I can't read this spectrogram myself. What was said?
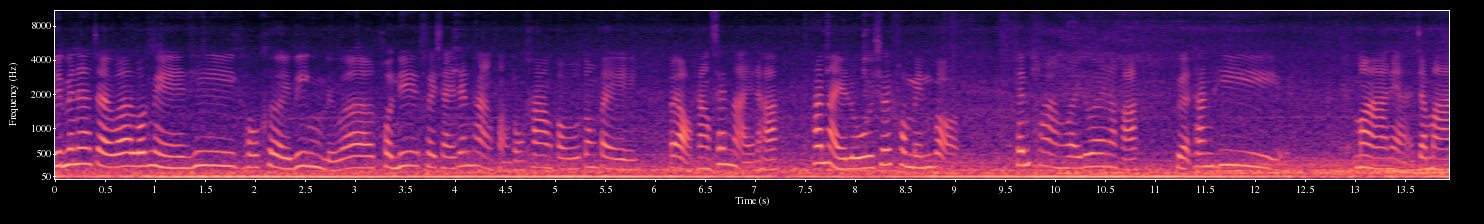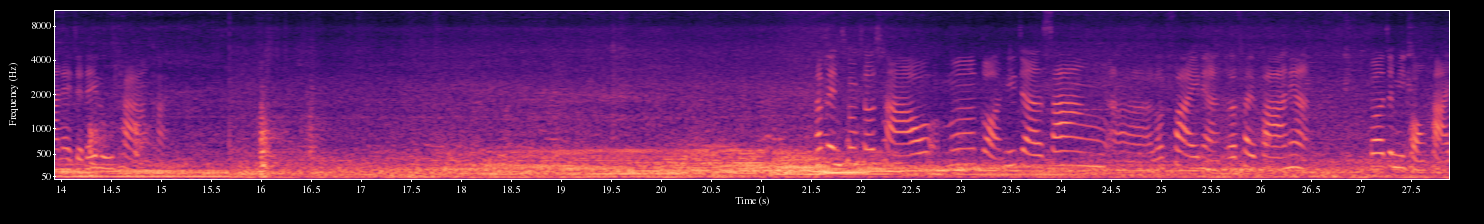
ลิไม่แน่ใจว่ารถเมย์ที่เขาเคยวิ่ง หรือว่าคนที่เคยใช้เส้นทางฝั่งตรงข้ามเขาต้องไปไปออกทางเส้นไหนนะคะ ถ้าไหนรู้ช่วยคอมเมนต์บอกเส้นทางไว้ด้วยนะคะ เผื่อท่านที่มาเนี่ยจะมาเนี่ยจะได้รู้ทางค่ะ ถ้า เป็นช่วงเช้าๆ เมื่อก่อนที่จะสร้างรถไฟเนี่ยรถไฟฟ้าเนี่ยก็จะมีของขาย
